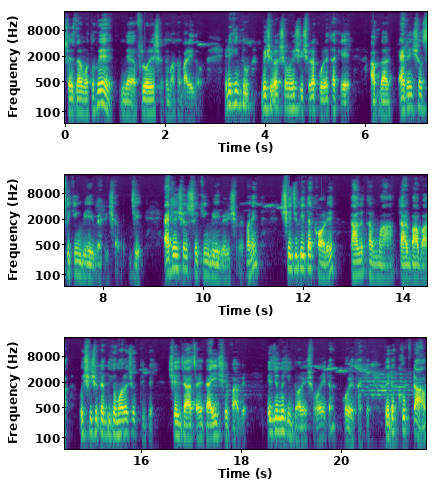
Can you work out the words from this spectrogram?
সেজদার মতো হয়ে ফ্লোরের সাথে মাথা, বাড়ি দেওয়া। এটা কিন্তু বেশিরভাগ সময় শিশুরা করে থাকে আপনার অ্যাটেনশন সিকিং বিহেভিয়ার হিসাবে। জি। অ্যাটেনশন সিকিং বিহেভিয়ার হিসেবে। মানে সে যদি এটা করে, তাহলে তার মা, তার বাবা ওই শিশুটার দিকে মনোযোগ দিবে। সে যা চায় তাই সে পাবে। এই জন্য কিন্তু অনেক সময় এটা করে থাকে। তো এটা খুব টাফ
